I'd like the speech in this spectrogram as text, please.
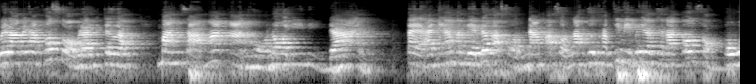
เวลาไปทำข้อสอบเวลาเจอ มันสามารถอ่านหอนออีหนิงได้ แต่อันเนี้ ยนเรื่องอักษรนำอักษรนำคือคำที่มีพยัญชนะต้นสองตัว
